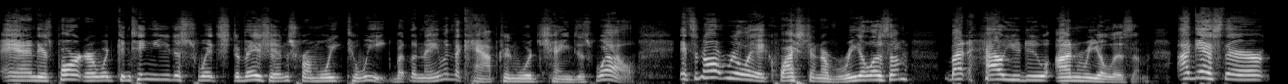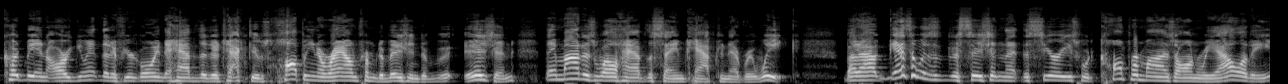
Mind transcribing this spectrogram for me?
and his partner would continue to switch divisions from week to week, but the name of the captain would change as well. It's not really a question of realism, but how you do unrealism. I guess there could be an argument that if you're going to have the detectives hopping around from division to division, they might as well have the same captain every week. But I guess it was a decision that the series would compromise on reality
